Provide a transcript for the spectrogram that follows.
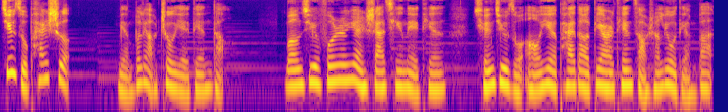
剧组拍摄免不了昼夜颠倒，网剧《疯人院》杀青那天，全剧组熬夜拍到第二天早上六点半。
